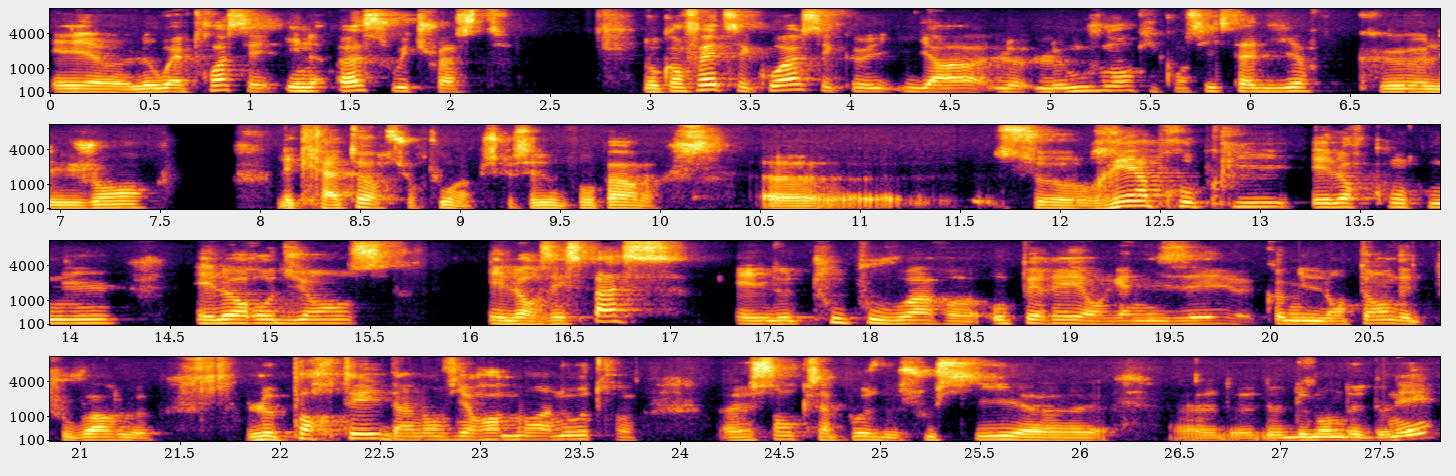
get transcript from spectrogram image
Et euh, le Web 3, c'est In Us We Trust. Donc en fait, c'est quoi? C'est qu'il y a le, mouvement qui consiste à dire que les gens, les créateurs surtout, hein, puisque c'est dont on parle, euh, se réapproprient et leur contenu, et leur audience, et leurs espaces et de tout pouvoir euh, opérer, organiser euh, comme ils l'entendent et de pouvoir le, porter d'un environnement à un autre euh, sans que ça pose de soucis de, de, demande de données,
